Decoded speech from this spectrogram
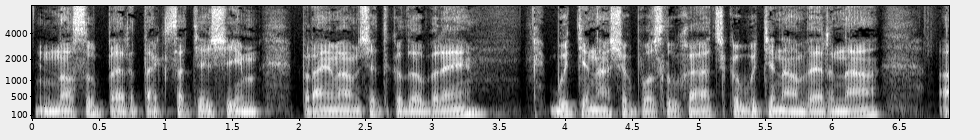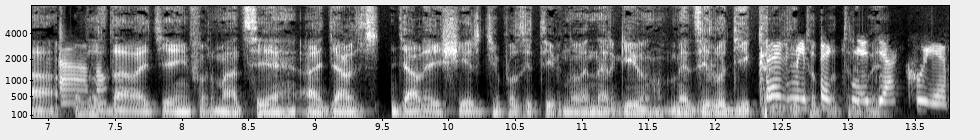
No super, tak sa teším. Prajem vám všetko dobré. Buďte našou poslucháčkou, buďte nám verná a Áno. odozdávajte informácie a ďalej, ďalej šírte pozitívnu energiu medzi ľudí. Veľmi pekne potrebuje. ďakujem.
